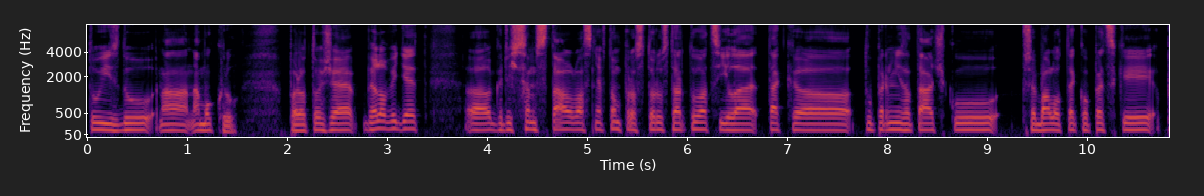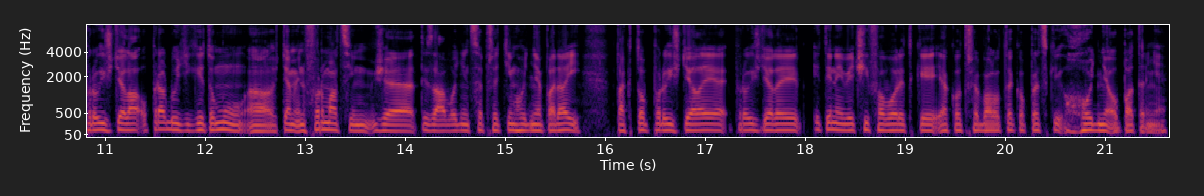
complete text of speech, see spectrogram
tu jízdu na, na mokru, protože bylo vidět, uh, když jsem stál vlastně v tom prostoru startu a cíle, tak uh, tu první zatáčku třeba Lotte Kopecky projížděla opravdu díky tomu těm informacím, že ty závodnice předtím hodně padají, tak to projížděly, projížděly i ty největší favoritky, jako třeba Lotte Kopecky, hodně opatrně.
